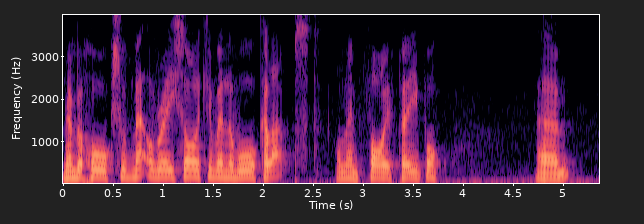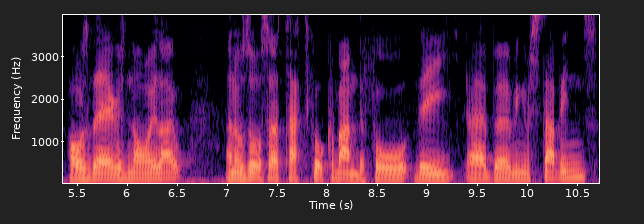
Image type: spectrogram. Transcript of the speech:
remember Hawkeswood Metal Recycling when the wall collapsed on them five people? Um, I was there as Nilo and I was also a tactical commander for the uh, Birmingham stabbings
